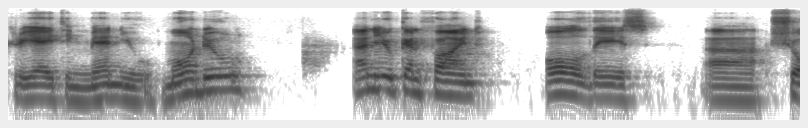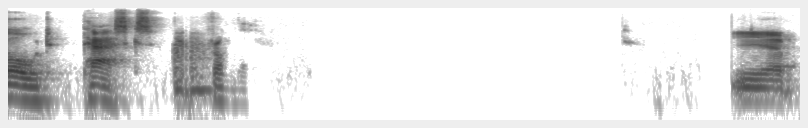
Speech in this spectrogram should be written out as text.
creating menu module, and you can find all these uh, showed tasks from there. Yep.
